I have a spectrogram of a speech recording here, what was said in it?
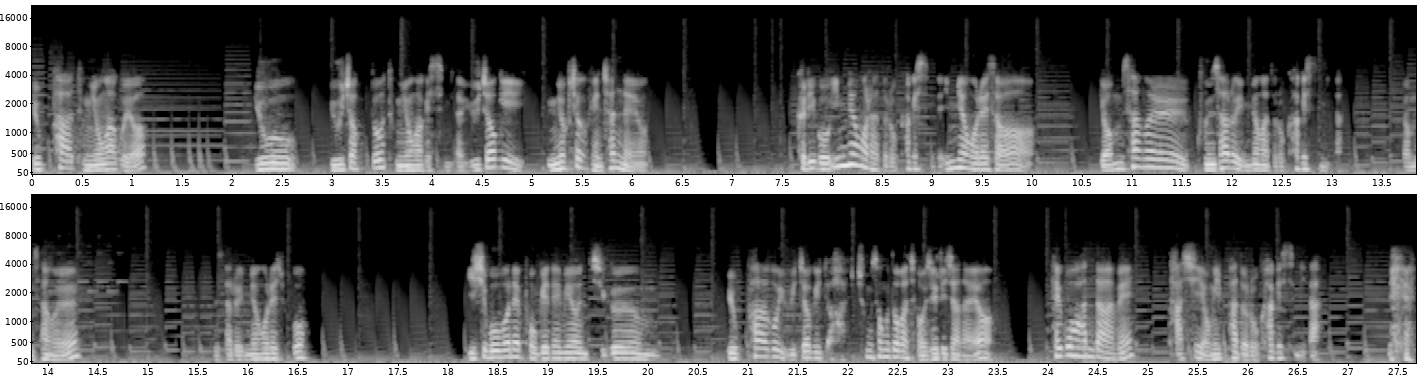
유파 등용하고요. 유 유적도 등용하겠습니다. 유적이 능력치가 괜찮네요. 그리고 임명을 하도록 하겠습니다. 임명을 해서 염상을 군사로 임명하도록 하겠습니다. 염상을 군사로 임명을 해주고 25번에 보게 되면 지금 육파하고 유적이 아, 충성도가 저질이잖아요. 해고한 다음에 다시 영입하도록 하겠습니다. 네.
